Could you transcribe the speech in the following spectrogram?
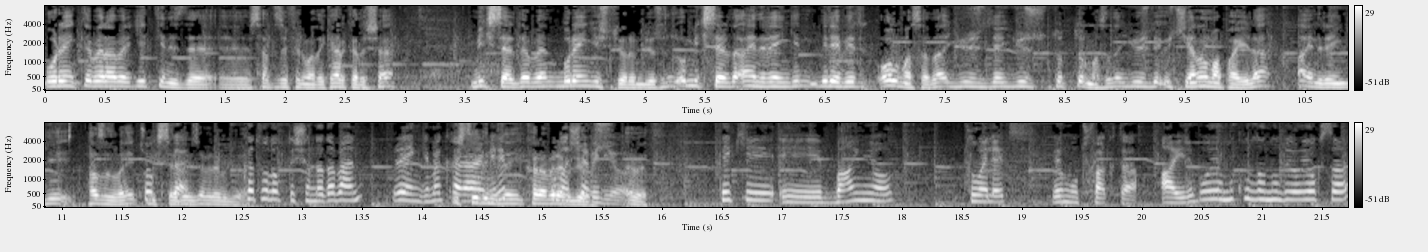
O renkle beraber gittiğinizde e, satıcı firmadaki arkadaşa mikserde ben bu rengi istiyorum diyorsunuz. O mikserde aynı rengin birebir olmasa da yüzde yüz tutturmasa da yüzde üç yanılma payıyla aynı rengi hazırlayıp Çok mikserde güzel. bize verebiliyor. Katalog dışında da ben rengime karar İstediğimiz verip karar verebiliyoruz. ulaşabiliyorum. Evet. Peki e, banyo, tuvalet ve mutfakta ayrı boya mı kullanılıyor yoksa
